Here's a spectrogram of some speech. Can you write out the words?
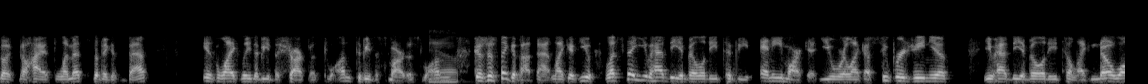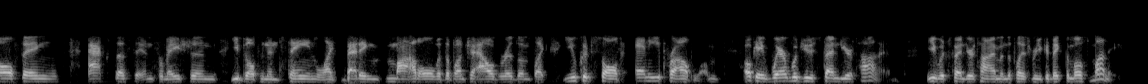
the, the highest limits, the biggest bets, is likely to be the sharpest one, to be the smartest one. Yeah. Because just think about that. Like if you, let's say you had the ability to beat any market, you were like a super genius You had the ability to like know all things, access to information. You built an insane like betting model with a bunch of algorithms. Like you could solve any problem. Okay, where would you spend your time? You would spend your time in the place where you could make the most money,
